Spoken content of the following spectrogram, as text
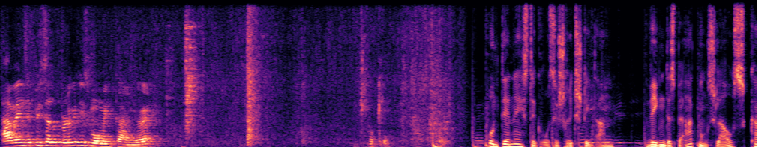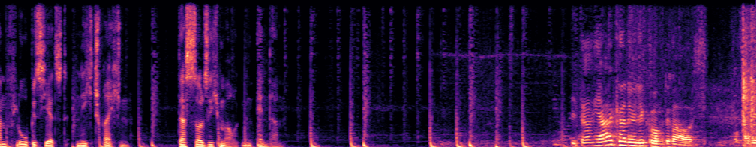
Auch wenn es ein bisschen blöd ist momentan. Gell? Okay. Und der nächste große Schritt steht an. Wegen des Beatmungsschlauchs kann Flo bis jetzt nicht sprechen. Das soll sich morgen ändern. Die Trachealkanüle kommt raus. Also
